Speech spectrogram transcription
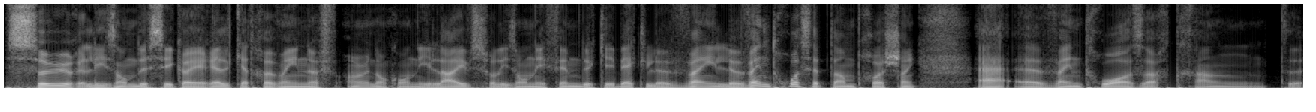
sur les ondes de CKRL 89.1. Donc, on est live sur les ondes FM de Québec le, 20, le 23 septembre prochain à euh, 23h30.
